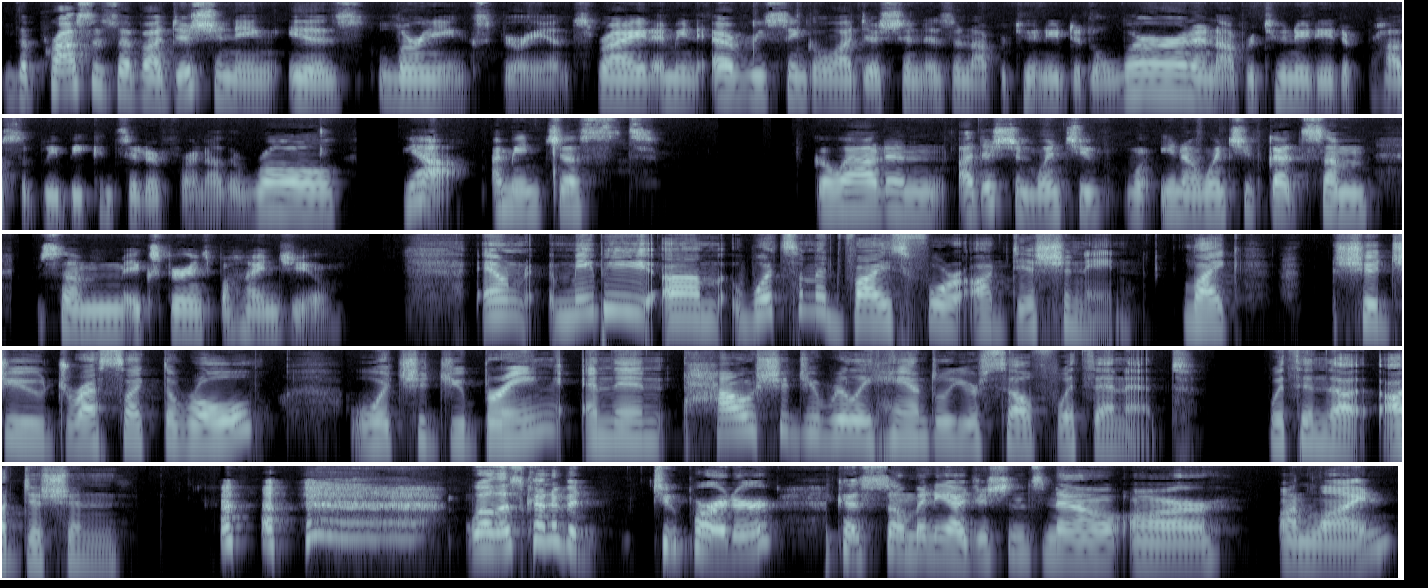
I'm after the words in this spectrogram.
the process of auditioning is learning experience, right? I mean, every single audition is an opportunity to learn, an opportunity to possibly be considered for another role. Yeah, I mean, just go out and audition once you've you know once you've got some some experience behind you. And maybe um, what's some advice for auditioning? Like, should you dress like the role? What should you bring? And then, how should you really handle yourself within it, within the audition well, that's kind of a two parter because so many auditions now are online.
